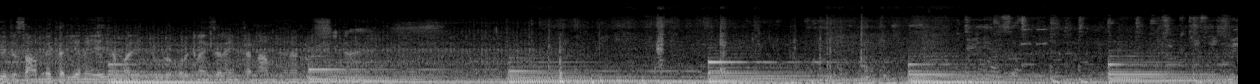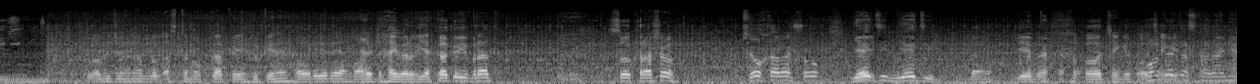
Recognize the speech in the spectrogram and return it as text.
ये जो सामने खड़ी है ना, यही हमारे टूर ऑर्गेनाइजर है, इनका नाम जो है ना तो अभी जो है ना हम लोग अस्तनोपका पे रुके हैं और ये रहे हमारे ड्राइवर भैया как вы брат все хорошо Все хорошо. Едем, едем. Да. ये पहुंचेंगे Вот в पहुंचेंगे этой стороне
